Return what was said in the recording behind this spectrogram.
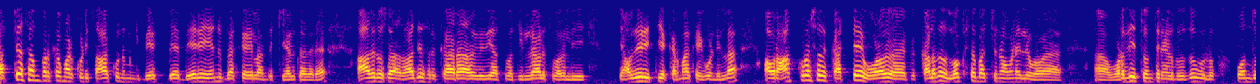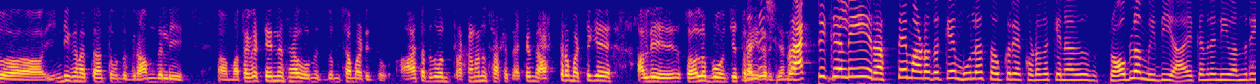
ರಸ್ತೆ ಸಂಪರ್ಕ ಮಾಡ್ಕೊಡಿ ಸಾಕು, ನಮಗೆ ಬೇರೆ ಏನು ಬೇಕಾಗಿಲ್ಲ ಅಂತ ಕೇಳ್ತಾ ಇದಾರೆ. ಆದ್ರೂ ಸಹ ರಾಜ್ಯ ಸರ್ಕಾರ ಆಗಲಿ ಅಥವಾ ಜಿಲ್ಲಾಡಳಿತವಾಗಲಿ ಯಾವುದೇ ರೀತಿಯ ಕ್ರಮ ಕೈಗೊಂಡಿಲ್ಲ. ಅವ್ರ ಆಕ್ರೋಶದ ಕಟ್ಟೆ ಕಳೆದ ಲೋಕಸಭಾ ಚುನಾವಣೆಯಲ್ಲಿ ಒಡೆದಿತ್ತು ಅಂತ ಹೇಳ್ಬೋದು. ಒಂದು ಇಂಡಿಗನತ್ತ ಅಂತ ಒಂದು ಗ್ರಾಮದಲ್ಲಿ ಮತಗಟ್ಟೆಯನ್ನೇ ಸಹ ಧ್ವಂಸ ಮಾಡಿತ್ತು ಆ ತರದ ಒಂದು ಪ್ರಕರಣ ಸಾಕಿತ್ತು ಯಾಕಂದ್ರೆ ಅಷ್ಟರ ಮಟ್ಟಿಗೆ ಅಲ್ಲಿ ಸೌಲಭ್ಯ ವಂಚಿತ ಪ್ರಾಕ್ಟಿಕಲಿ ರಸ್ತೆ ಮಾಡೋದಕ್ಕೆ ಮೂಲ ಸೌಕರ್ಯ ಕೊಡೋದಕ್ಕೆ ಏನಾದ್ರು ಪ್ರಾಬ್ಲಮ್ ಇದೆಯಾ? ಯಾಕಂದ್ರೆ ನೀವಂದ್ರೆ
